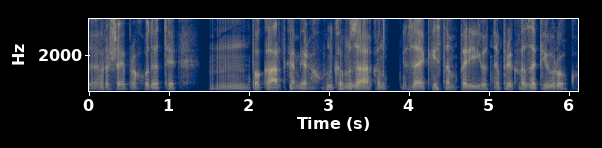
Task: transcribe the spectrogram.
грошей проходити по карткам і рахункам за, за якийсь там період, наприклад, за півроку.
